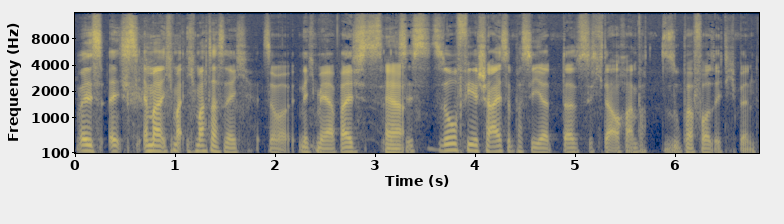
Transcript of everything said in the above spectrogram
weil ich, ich, immer, ich, mach- ich mache das nicht. So, nicht mehr. Weil es, Ja. es ist so viel Scheiße passiert, dass ich da auch einfach super vorsichtig bin.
